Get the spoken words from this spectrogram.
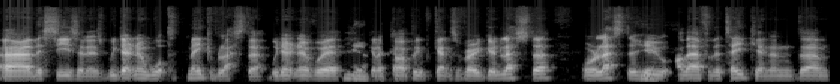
uh, this season is we don't know what to make of Leicester. We don't know if we're Yeah. going to come up against a very good Leicester or a Leicester who Yeah. are there for the taking. And um,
